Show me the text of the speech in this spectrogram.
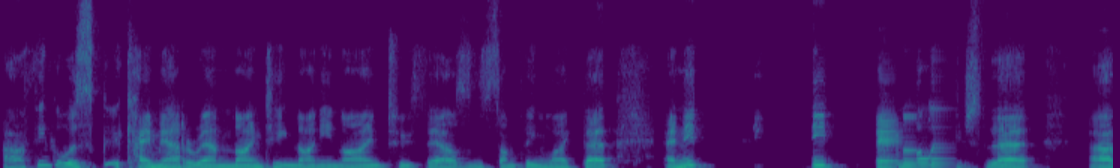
I think it was it came out around 1999, 2000, something like that. And it it acknowledged that uh,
